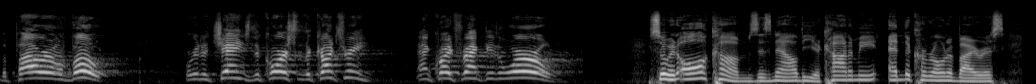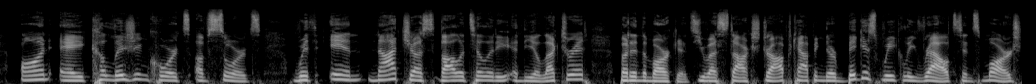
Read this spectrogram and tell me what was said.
the power of a vote, we're going to change the course of the country and, quite frankly, the world. So it all comes as now the economy and the coronavirus on a collision course of sorts within not just volatility in the electorate, but in the markets. U.S. stocks dropped, capping their biggest weekly rout since March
